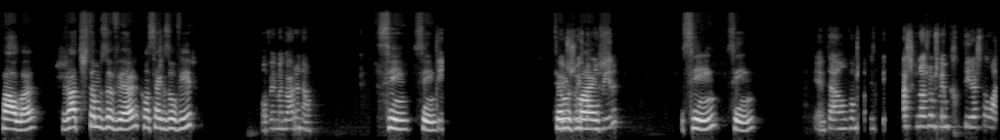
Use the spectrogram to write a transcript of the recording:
Paula, já te estamos a ver, consegues ouvir? Ouvem-me agora? Não. Sim, sim. sim. Temos mais. Sim, sim. Então, vamos. Acho que nós vamos mesmo que repetir esta live.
